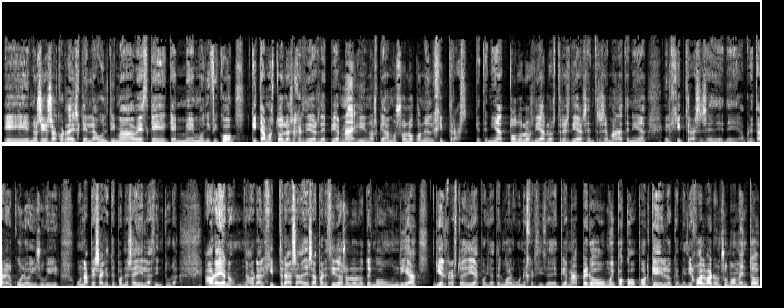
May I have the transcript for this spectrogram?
Eh, no sé si os acordáis que la última vez que, me modificó, quitamos todos los ejercicios de pierna y nos quedamos solo con el hip thrust, que tenía todos los días, los tres días entre semana, tenía el hip thrust ese de, apretar el culo y subir una pesa que te pones ahí en la cintura. Ahora ya no, ahora el hip thrust ha desaparecido, solo lo tengo un día y el resto de días pues ya tengo algún ejercicio de pierna, pero muy poco, porque lo que me dijo Álvaro en su momento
